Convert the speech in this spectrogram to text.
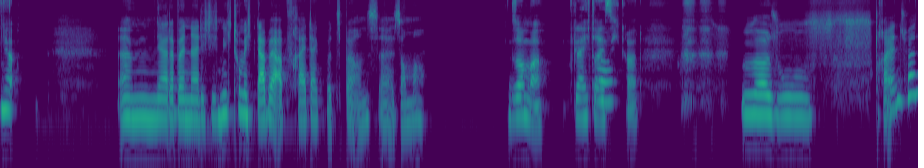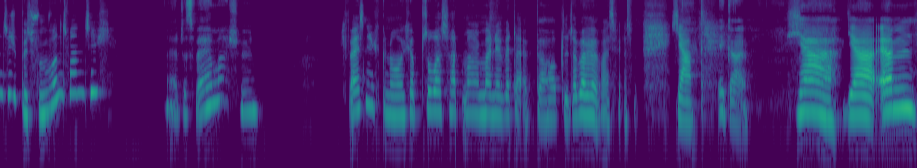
Ja. Ähm, ja, dabei neide ich dich nicht drum. Ich glaube, ab Freitag wird es bei uns äh, Sommer. Sommer. Gleich 30 Grad. Ja, so 23 bis 25. Ja, das wäre ja mal schön. Ich weiß nicht genau. Ich habe sowas hat mal meine Wetter-App behauptet, aber wer weiß, wie das wird. Ja, Egal. Ja, ja. Ähm,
